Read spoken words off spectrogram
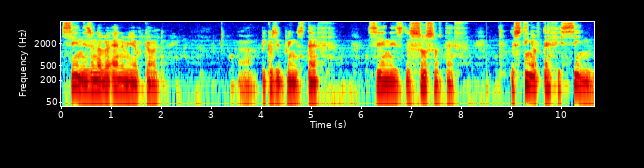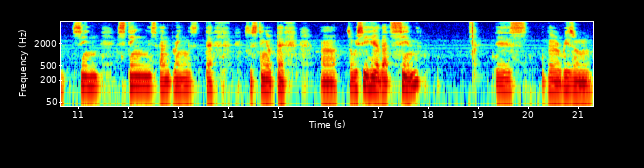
Sin is another enemy of God uh, because it brings death. Sin is the source of death. The sting of death is sin. Sin stings and brings death. The sting of death. Uh, so we see here that sin is the reason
